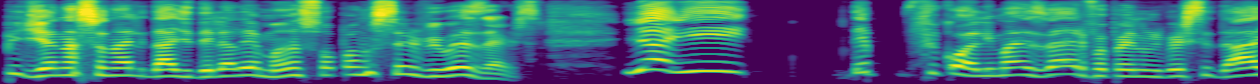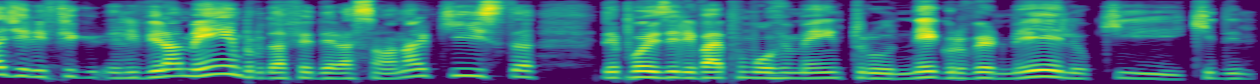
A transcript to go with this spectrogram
pedir a nacionalidade dele alemã só para não servir o exército. E aí ficou ali mais velho, foi para a universidade, ele, ele vira membro da Federação Anarquista, depois ele vai para o movimento Negro Vermelho, que, que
